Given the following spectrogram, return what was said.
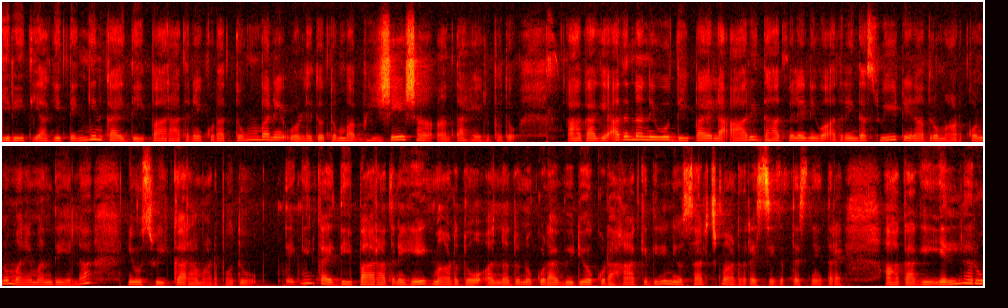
ಈ ರೀತಿಯಾಗಿ ತೆಂಗಿನಕಾಯಿ ದೀಪಾರಾಧನೆ ಕೂಡ ತುಂಬಾ ಒಳ್ಳೆಯದು ತುಂಬ ವಿಶೇಷ ಅಂತ ಹೇಳ್ಬೋದು. ಹಾಗಾಗಿ ಅದನ್ನು ನೀವು ದೀಪ ಎಲ್ಲ ಆರಿದ್ದಾದಮೇಲೆ ನೀವು ಅದರಿಂದ ಸ್ವೀಟ್ ಏನಾದರೂ ಮಾಡಿಕೊಂಡು ಮನೆ ಮಂದಿ ಎಲ್ಲ ನೀವು ಸ್ವೀಕಾರ ಮಾಡ್ಬೋದು. ತೆಂಗಿನಕಾಯಿ ದೀಪಾರಾಧನೆ ಹೇಗೆ ಮಾಡೋದು ಅನ್ನೋದನ್ನು ಕೂಡ ವಿಡಿಯೋ ಕೂಡ ಹಾಕಿದ್ದೀನಿ. ನೀವು ಸರ್ಚ್ ಮಾಡಿದ್ರೆ ಸಿಗುತ್ತೆ ಸ್ನೇಹಿತರೆ. ಹಾಗಾಗಿ ಎಲ್ಲರೂ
